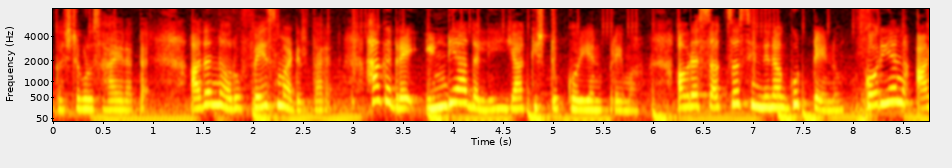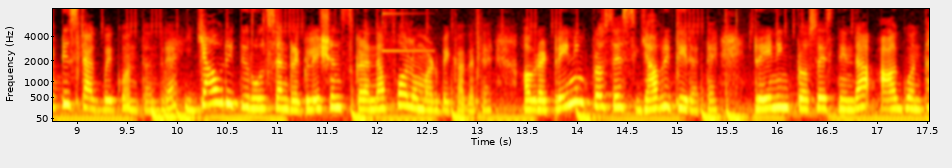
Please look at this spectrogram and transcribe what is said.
ಕಷ್ಟಗಳು ಸಹ ಇರುತ್ತೆ. ಅದನ್ನು ಅವರು ಫೇಸ್ ಮಾಡಿರ್ತಾರೆ. ಹಾಗಾದರೆ ಇಂಡಿಯಾದಲ್ಲಿ ಯಾಕಿಷ್ಟು ಕೊರಿಯನ್ ಪ್ರೇಮ? ಅವರ ಸಕ್ಸಸ್ ಹಿಂದಿನ ಗುಟ್ಟೇನು? ಕೊರಿಯನ್ ಆರ್ಟಿಸ್ಟ್ ಆಗಬೇಕು ಅಂತಂದರೆ ಯಾವ ರೀತಿ ರೂಲ್ಸ್ ಆ್ಯಂಡ್ ರೆಗ್ಯುಲೇಷನ್ಸ್ಗಳನ್ನು ಫಾಲೋ ಮಾಡಬೇಕಾಗತ್ತೆ? ಅವರ ಟ್ರೈನಿಂಗ್ ಪ್ರೊಸೆಸ್ ಯಾವ ರೀತಿ ಇರುತ್ತೆ? ಟ್ರೈನಿಂಗ್ ಪ್ರೊಸೆಸ್ನಿಂದ ಆಗುವಂಥ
